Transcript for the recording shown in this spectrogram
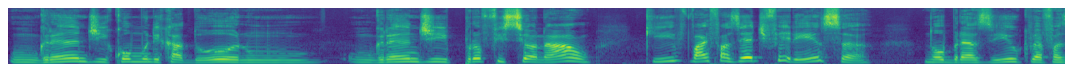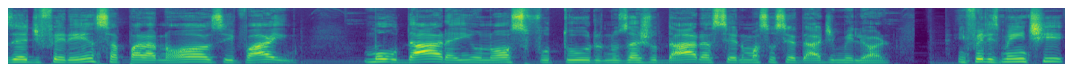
um grande comunicador, um, um grande profissional que vai fazer a diferença no Brasil, que vai fazer a diferença para nós e vai moldar aí o nosso futuro, nos ajudar a ser uma sociedade melhor. Infelizmente,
